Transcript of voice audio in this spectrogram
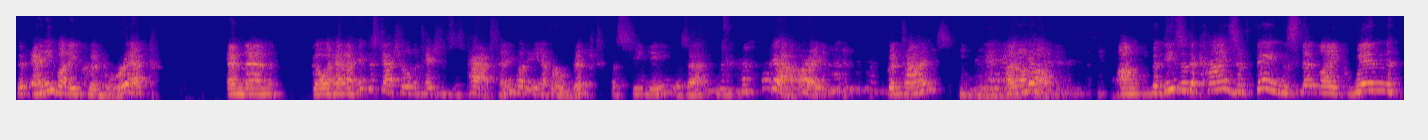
that anybody could rip and then go ahead. I think the statute of limitations is passed. Anybody ever ripped a CD? Was that? Yeah, all right. Good times? I don't know. Um, but these are the kinds of things that like when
